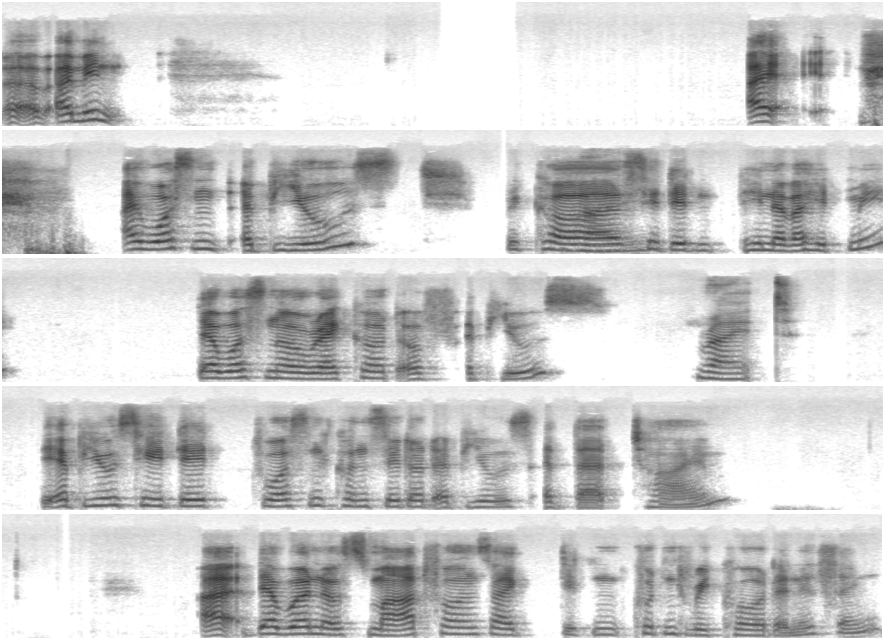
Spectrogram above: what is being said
Uh, I mean, I I wasn't abused because he didn't. He never hit me. There was no record of abuse. right The abuse he did wasn't considered abuse at that time. I, there were no smartphones. I didn't couldn't record anything.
